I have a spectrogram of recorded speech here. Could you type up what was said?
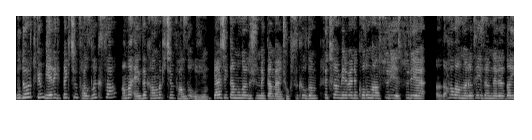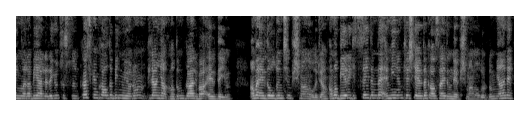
Bu 4 gün bir yere gitmek için fazla kısa ama evde kalmak için fazla uzun. Gerçekten bunları düşünmekten ben çok sıkıldım. Lütfen biri beni kolumdan sürüye sürüye halamlara, teyzemlere, dayımlara bir yerlere götürsün. Kaç gün kaldı bilmiyorum. Plan yapmadım. Galiba evdeyim. Ama evde olduğum için pişman olacağım. Ama bir yere gitseydim de eminim keşke evde kalsaydım diye pişman olurdum. Yani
